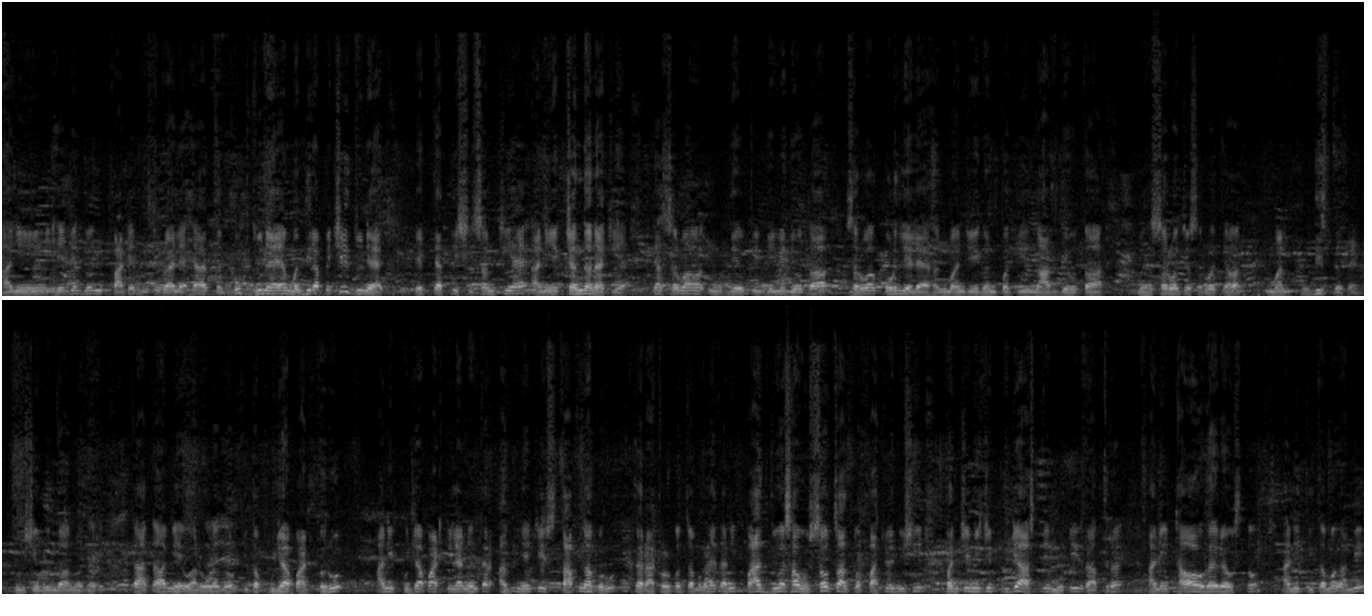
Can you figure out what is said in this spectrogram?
आणि हे जे दोन पाट्या दिसून राहिल्या ह्या तर खूप जुन्या आहे मंदिरापेक्षाही जुन्या आहेत. एक त्यातली शिसमची आहे आणि एक चंदनाची आहे. त्या सर्व देवती देवी देवता सर्व कोरलेल्या आहे हनुमानजी गणपती नागदेवता सर्वच्या सर्व त्यावर मला दिसतच आहे. तुळशी वृंदावन वगैरे. तर आता आम्ही हे वारुळा जाऊ तिथं पूजापाठ करू. आणि पूजापाठ केल्यानंतर अजून याची स्थापना करू तर राठोडपंचा बघण्यात आणि पाच दिवस हा उत्सव चालतो. पाचव्या दिवशी पंचमीची पूजा असते मोठी रात्र आणि ठावा वगैरे असतो. आणि तिथं मग आम्ही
